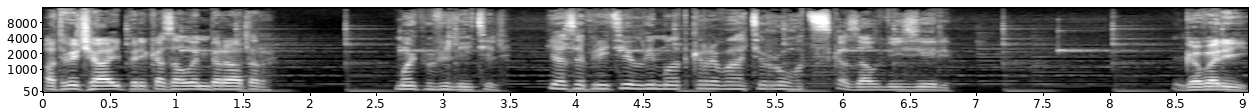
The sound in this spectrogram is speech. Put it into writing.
Отвечай, приказал император. Мой повелитель, я запретил ему открывать рот, сказал визирь. Говори,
